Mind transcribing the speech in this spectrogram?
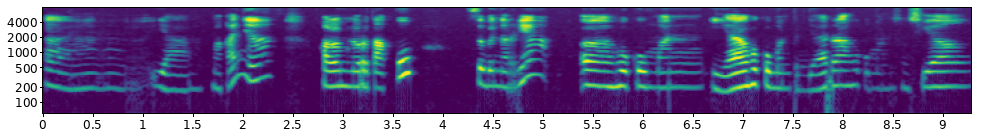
Uh, ya makanya kalau menurut aku sebenarnya uh, hukuman iya hukuman penjara hukuman sosial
